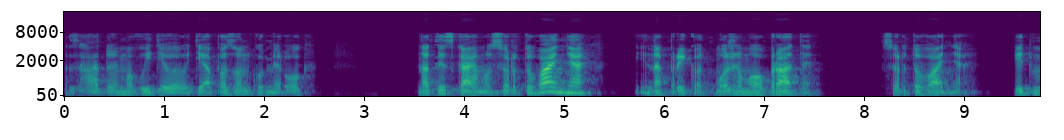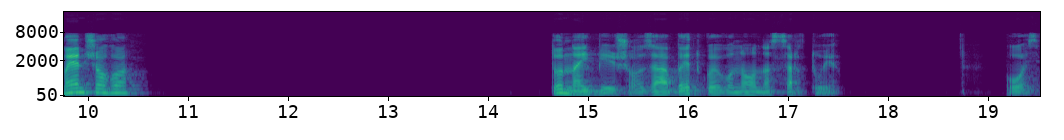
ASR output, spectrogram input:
Згадуємо, виділили діапазон комірок. Натискаємо сортування і, наприклад, можемо обрати сортування від меншого до найбільшого. За абеткою воно у нас сортує. Ось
